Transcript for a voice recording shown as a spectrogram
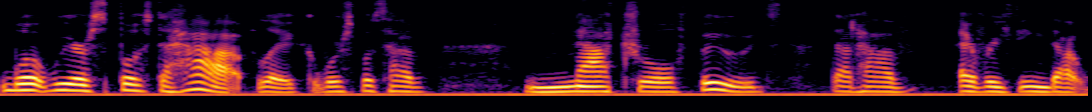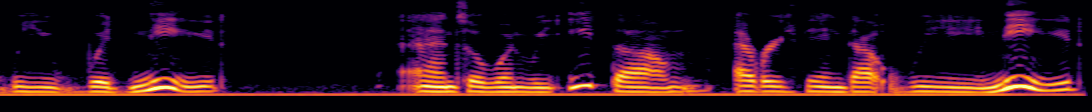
what we are supposed to have. Like we're supposed to have natural foods that have everything that we would need. And so when we eat them, everything that we need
